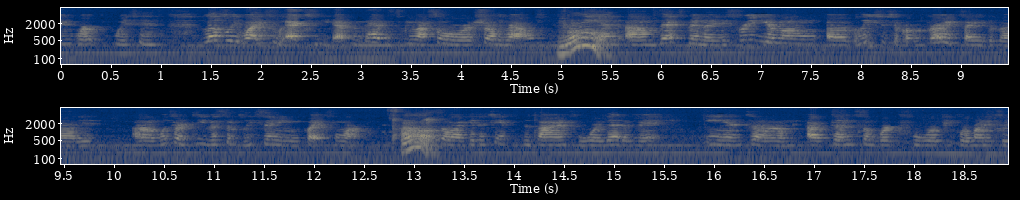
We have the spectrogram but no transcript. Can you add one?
do work with his lovely wife, who actually happens to be my soror, Sheryl. Oh, And um, that's been a three-year-long uh, relationship. I'm very excited about it um, with her Diva Simply Singing platform. oh, So I get a chance to design for that event. And um, I've done some work for people running for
